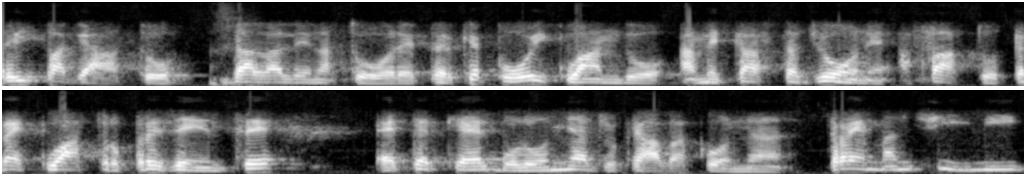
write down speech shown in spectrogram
ripagato dall'allenatore, perché poi quando a metà stagione ha fatto 3-4 presenze è perché il Bologna giocava con tre mancini,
